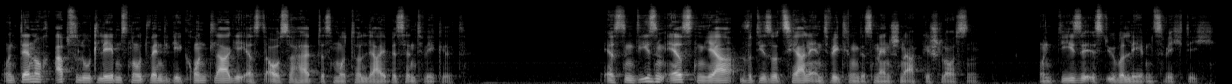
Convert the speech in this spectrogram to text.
und dennoch absolut lebensnotwendige Grundlage erst außerhalb des Mutterleibes entwickelt. Erst in diesem ersten Jahr wird die soziale Entwicklung des Menschen abgeschlossen, und diese ist überlebenswichtig.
